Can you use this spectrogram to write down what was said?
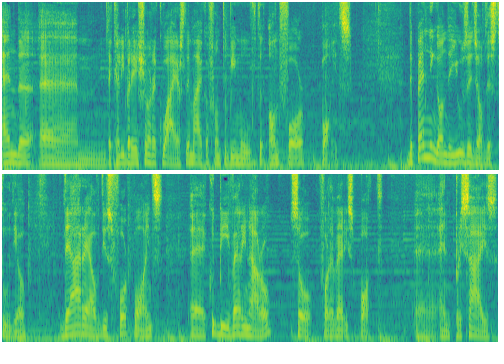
and uh, um, the calibration requires the microphone to be moved on four points. Depending on the usage of the studio, the area of these four points uh, could be very narrow, so for a very spot uh, and precise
